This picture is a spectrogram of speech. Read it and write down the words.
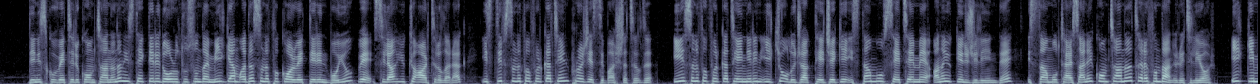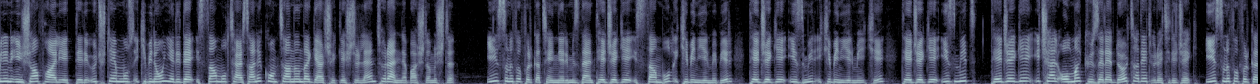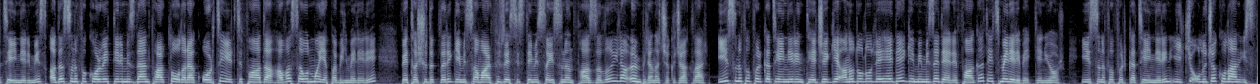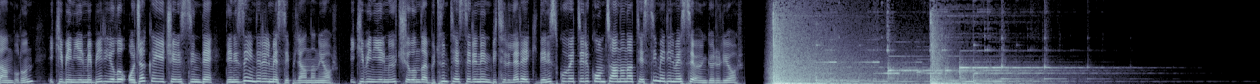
Deniz Kuvvetleri Komutanlığı'nın istekleri doğrultusunda Milgem Ada sınıfı korvetlerin boyu ve silah yükü artırılarak İstif sınıfı fırkateyn projesi başlatıldı. İ sınıfı fırkateynlerin ilki olacak TCG İstanbul STM ana yükleniciliğinde İstanbul Tersane Komutanlığı tarafından üretiliyor. İlk geminin inşa faaliyetleri 3 Temmuz 2017'de İstanbul Tersane Komutanlığı'nda gerçekleştirilen törenle başlamıştı. İ sınıfı fırkateynlerimizden TCG İstanbul 2021, TCG İzmir 2022, TCG İzmit TCG İçel olmak üzere 4 adet üretilecek. İ sınıfı fırkateynlerimiz ada sınıfı korvetlerimizden farklı olarak orta irtifada hava savunma yapabilmeleri ve taşıdıkları gemi savar füze sistemi sayısının fazlalığıyla ön plana çıkacaklar. İ sınıfı fırkateynlerin TCG Anadolu LHD gemimize de refakat etmeleri bekleniyor. İ sınıfı fırkateynlerin ilki olacak olan İstanbul'un 2021 yılı Ocak ayı içerisinde denize indirilmesi planlanıyor. 2023 yılında bütün testlerinin bitirilerek Deniz Kuvvetleri Komutanlığı'na teslim edilmesi öngörülüyor.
